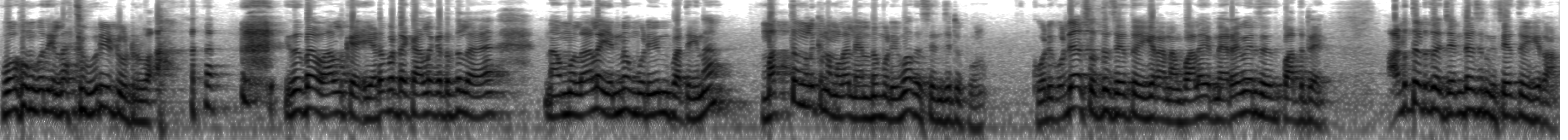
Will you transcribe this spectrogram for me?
போகும்போது எல்லாத்தையும் உருவிட்டு விட்டுருவான் இதுதான் வாழ்க்கை. இடப்பட்ட காலகட்டத்தில் நம்மளால் என்ன முடியும்னு பார்த்தீங்கன்னா மற்றவங்களுக்கு நம்மளால் என்ன முடியுமோ அதை செஞ்சுட்டு போகணும். கோடி கோடியாக சொத்து சேர்த்து வைக்கிறான். நான் பழைய நிறைய பேர் சேர்த்து பார்த்துட்டேன். அடுத்தடுத்த ஜென்ரேஷனுக்கு சேர்த்து வைக்கிறான்.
